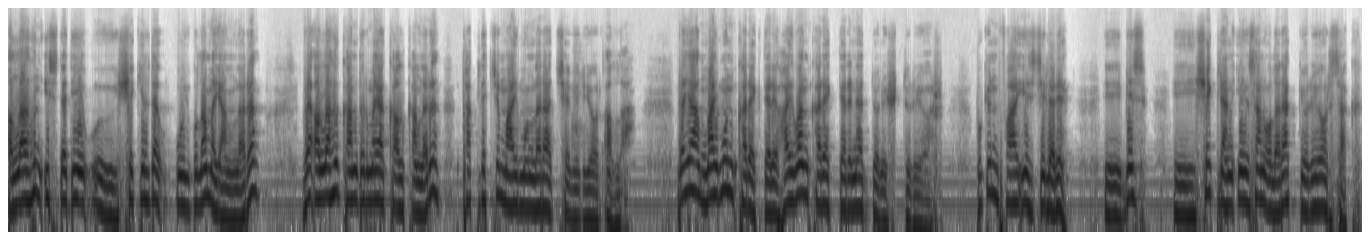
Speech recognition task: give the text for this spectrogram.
Allah'ın istediği e, şekilde uygulamayanları ve Allah'ı kandırmaya kalkanları taklitçi maymunlara çeviriyor Allah veya maymun karakteri hayvan karakterine dönüştürüyor. Bugün faizcileri e, biz e, şeklen insan olarak görüyorsak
